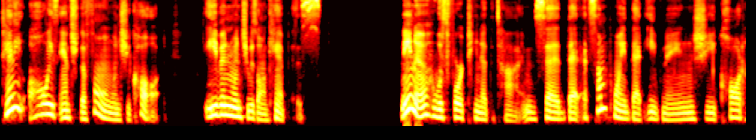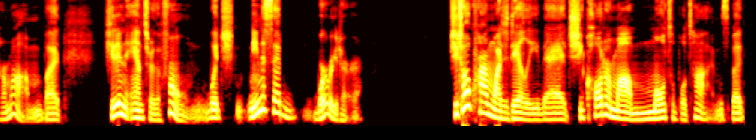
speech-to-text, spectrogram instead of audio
Tiane always answered the phone when she called, even when she was on campus. Nina, who was 14 at the time, said that at some point that evening she called her mom, but she didn't answer the phone, which Nina said worried her. She told Crime Watch Daily that she called her mom multiple times, but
